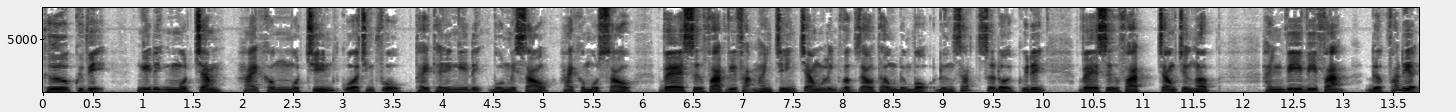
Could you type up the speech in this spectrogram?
Thưa quý vị, Nghị định 100-2019 của Chính phủ thay thế Nghị định 46-2016 về xử phạt vi phạm hành chính trong lĩnh vực giao thông đường bộ, đường sắt sửa đổi quy định về xử phạt trong trường hợp hành vi vi phạm được phát hiện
